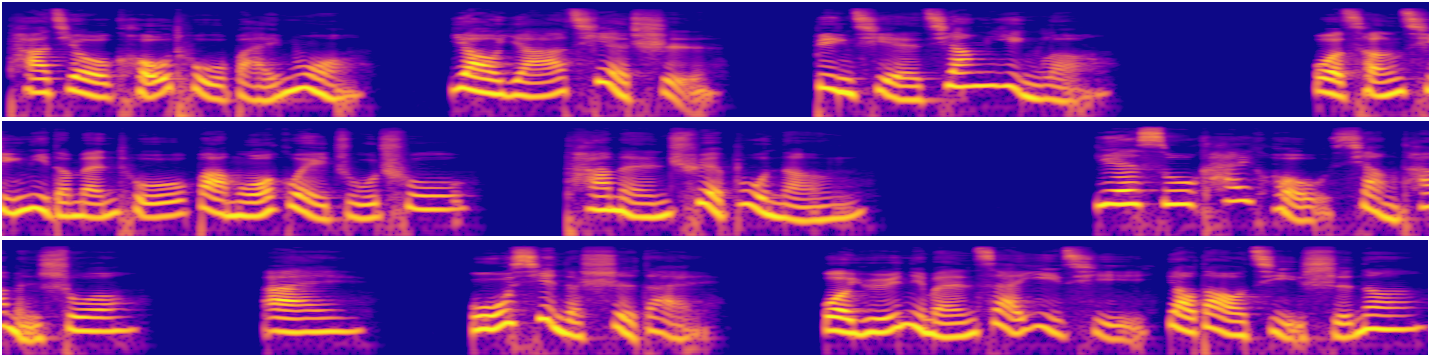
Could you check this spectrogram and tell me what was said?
他就口吐白沫，咬牙切齿。”并且僵硬了。我曾请你的门徒把魔鬼逐出，他们却不能。耶稣开口向他们说：“哎，无信的世代，我与你们在一起要到几时呢？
